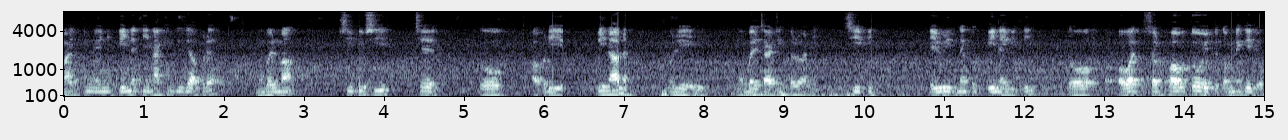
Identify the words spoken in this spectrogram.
માઇકની એની પિન હતી નાખી દીધી આપણે મોબાઈલમાં. સી ટુ સી છે. તો આપણી પિન આવે ને, ઓલી મોબાઈલ ચાર્જિંગ કરવાની સી પિન એવી રીતના કોઈ પિન આવી હતી. તો અવાજ સરખો આવતો હોય તો તમને કહેજો.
